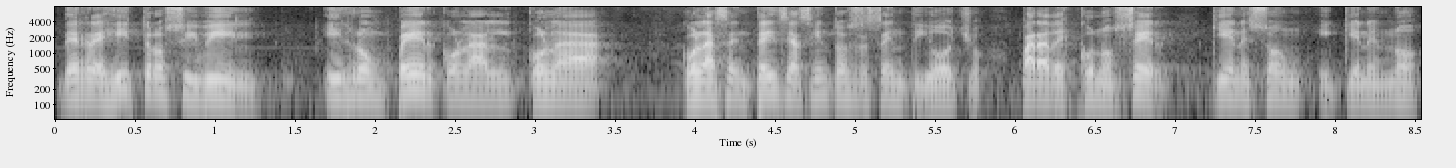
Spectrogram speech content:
de registro civil y romper con la, con, la, con la sentencia 168 para desconocer quiénes son y quiénes no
